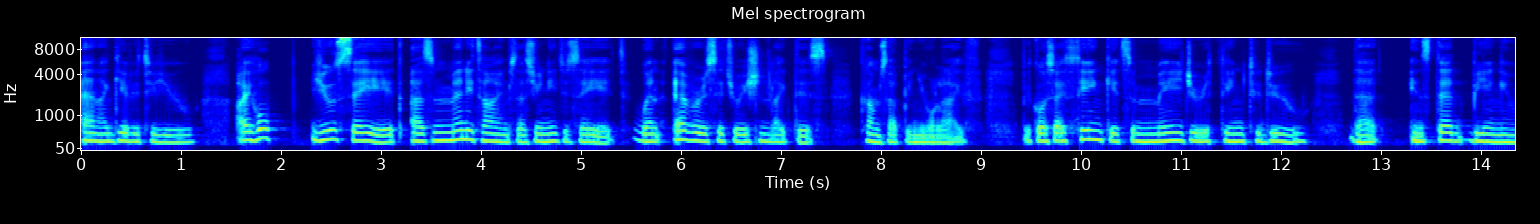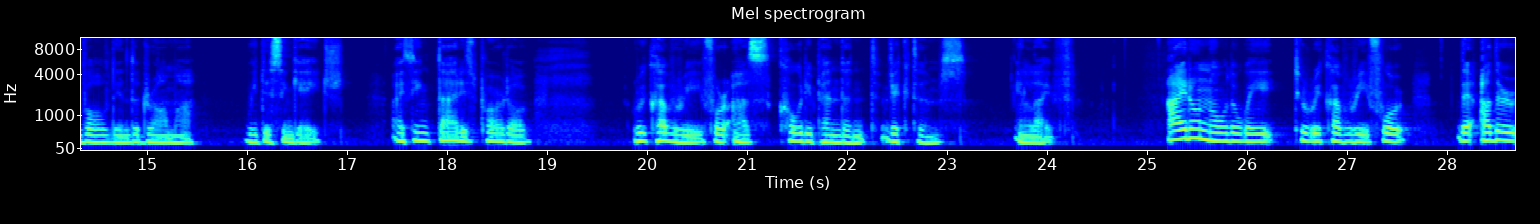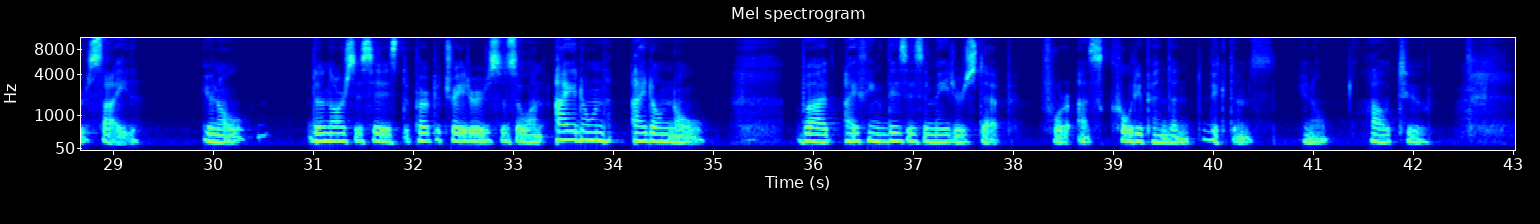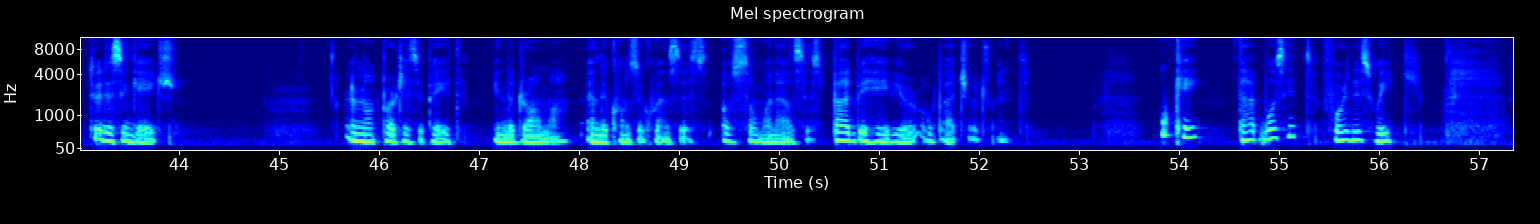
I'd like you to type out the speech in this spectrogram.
And I give it to you. I hope you say it as many times as you need to say it whenever a situation like this comes up in your life. Because I think it's a major thing to do that instead being involved in the drama, we disengage. I think that is part of recovery for us codependent victims in life. I don't know the way to recovery for the other side, you know, the narcissist, the perpetrators, and so on. I don't, I don't know, but I think this is a major step for us codependent victims. You know how to to disengage and not participate in the drama and the consequences of someone else's bad behavior or bad judgment. Okay, that was it for this week.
